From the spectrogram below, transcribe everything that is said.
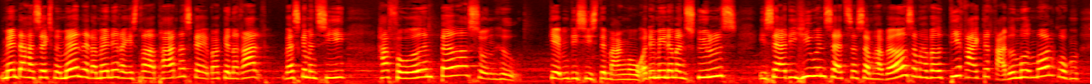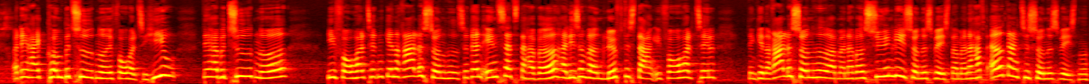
mænd, der har sex med mænd, eller mænd i registrerede partnerskaber generelt, hvad skal man sige, har fået en bedre sundhed gennem de sidste mange år. Og det mener man skyldes især de HIV-indsatser, som har været, som har været direkte rettet mod målgruppen. Og det har ikke kun betydet noget i forhold til HIV, det har betydet noget i forhold til den generelle sundhed. Så den indsats, der har været, har ligesom været en løftestang i forhold til den generelle sundhed, og at man har været synlig i sundhedsvæsenet, og man har haft adgang til sundhedsvæsenet.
